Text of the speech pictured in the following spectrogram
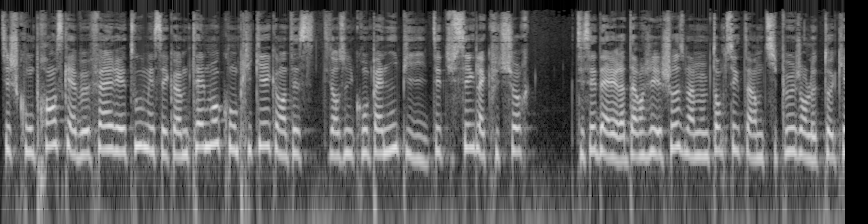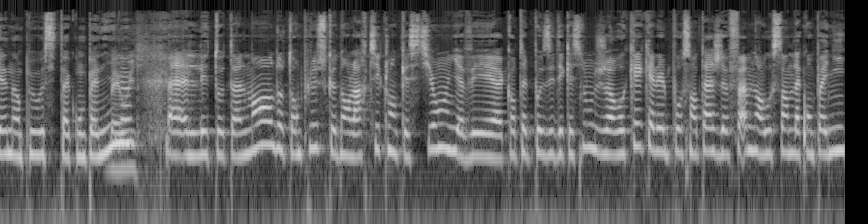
sais, je comprends ce qu'elle veut faire et tout, mais c'est comme tellement compliqué quand t'es dans une compagnie, puis tu sais que la culture, t'essaies d'arranger les choses, mais en même temps, tu sais que t'as un petit peu genre le token un peu aussi de ta compagnie. Là. oui. Bah, elle l'est totalement, d'autant plus que dans l'article en question, il y avait, euh, quand elle posait des questions du genre, ok, quel est le pourcentage de femmes dans, au sein de la compagnie?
